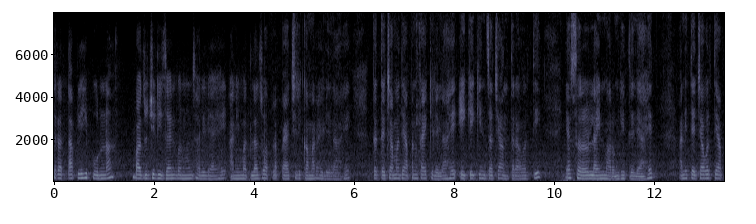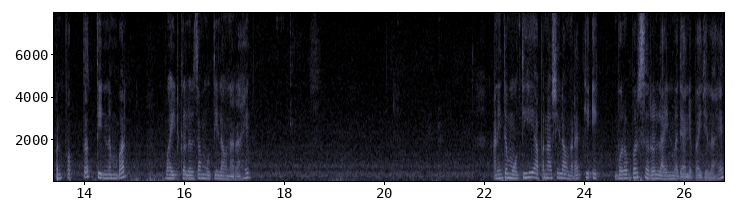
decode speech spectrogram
तर आत्ता आपली ही पूर्ण बाजूची डिझाईन बनवून झालेली आहे आणि मधला जो आपला पॅच रिकामा राहिलेला आहे तर त्याच्यामध्ये आपण काय केलेलं आहे एक एक इंचाच्या अंतरावरती या सरळ लाईन मारून घेतलेल्या आहेत आणि त्याच्यावरती आपण फक्त तीन नंबर व्हाईट कलरचा मोती लावणार आहेत. आणि ते मोतीही आपण असे लावणार आहेत की एक बरोबर सरळ लाईनमध्ये आले पाहिजे आहेत.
